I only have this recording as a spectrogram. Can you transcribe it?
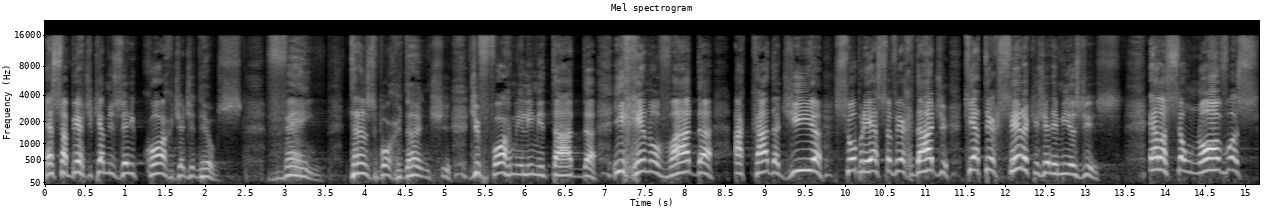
É saber de que a misericórdia de Deus vem transbordante, de forma ilimitada e renovada a cada dia sobre essa verdade, que é a terceira que Jeremias diz. Elas são novas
